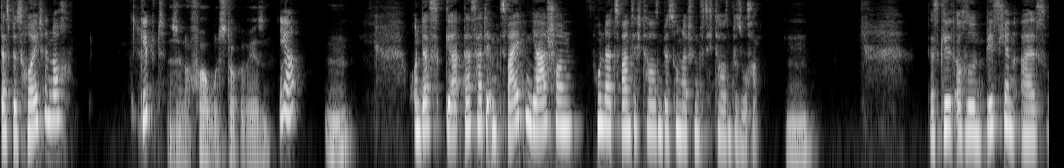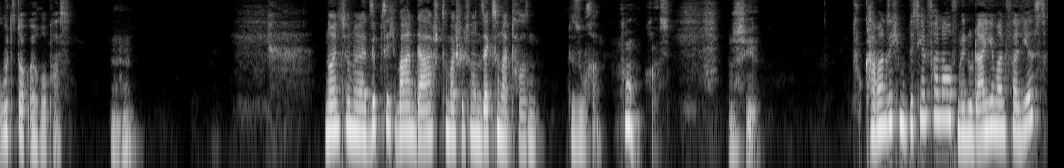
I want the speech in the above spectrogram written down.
das bis heute noch gibt. Das ist ja noch vor Woodstock gewesen. Ja. Mhm. Und das, das hatte im zweiten Jahr schon 120.000 bis 150.000 Besucher. Mhm. Das gilt auch so ein bisschen als Woodstock Europas. Mhm. 1970 waren da zum Beispiel schon 600.000 Besucher. Oh, krass. Das ist viel. So kann man sich ein bisschen verlaufen. Wenn du da jemanden verlierst,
